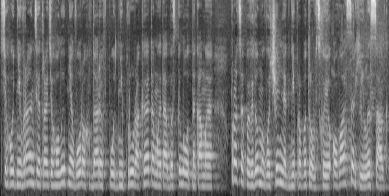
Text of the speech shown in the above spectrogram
Сьогодні, вранці, 3 липня, ворог вдарив по Дніпру ракетами та безпілотниками. Про це повідомив очільник Дніпропетровської ОВА Сергій Лисак.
